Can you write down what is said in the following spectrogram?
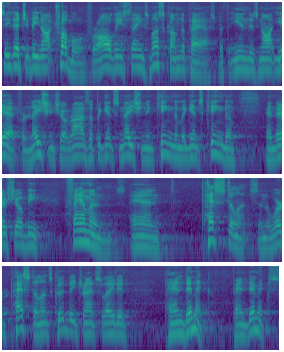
See that ye be not troubled, for all these things must come to pass, but the end is not yet. For nation shall rise up against nation, and kingdom against kingdom, and there shall be famines and pestilence. And the word pestilence could be translated pandemic, pandemics,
